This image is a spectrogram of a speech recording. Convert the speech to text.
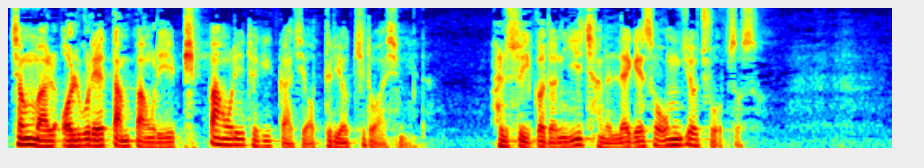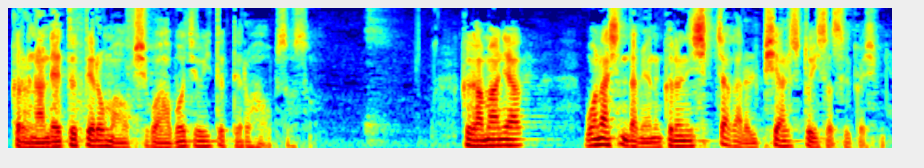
정말 얼굴에 땀방울이 핏방울이 되기까지 엎드려 기도하십니다. 할 수 있거든 이 잔을 내게서 옮겨 주옵소서. 그러나 내 뜻대로 마옵시고 아버지의 뜻대로 하옵소서. 그가 만약 원하신다면 그는 십자가를 피할 수도 있었을 것입니다.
